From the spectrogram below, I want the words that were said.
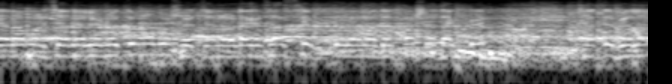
যারা আমার চ্যানেলে নতুন, অবশ্যই চ্যানেলটাকে সাবস্ক্রাইব করে আমাদের পাশে থাকবেন। সাথে বেলা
